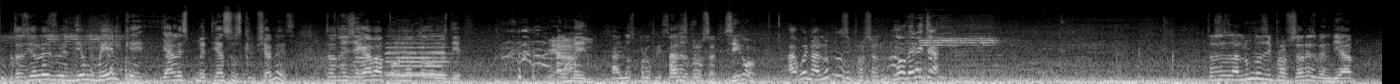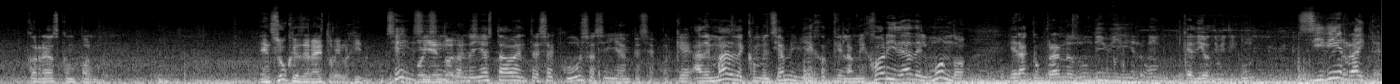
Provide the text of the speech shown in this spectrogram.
Entonces yo les vendía un mail que ya les metía suscripciones. Entonces les llegaba porno todos los días al mail. A los profesores. A los profesores. ¿Sigo? Ah, bueno, alumnos y profesores. No, derecha. Entonces alumnos y profesores vendía correos con porno. En Sucres era esto, me imagino. Sí, sí, sí, cuando yo estaba en tercer curso, así ya empecé. Porque además le convencí a mi viejo que la mejor idea del mundo era comprarnos un DVD, un, ¿qué digo DVD? Un CD writer.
